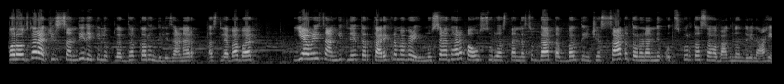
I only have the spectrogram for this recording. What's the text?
व रोजगाराची संधी देखील उपलब्ध करून दिली जाणार असल्याबाबत यावेळी सांगितले तर कार्यक्रमावेळी मुसळधार पाऊस सुरू असताना सुद्धा तब्बल तीनशे सात तरुणांनी उत्स्फूर्त सहभाग नोंदविला आहे.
